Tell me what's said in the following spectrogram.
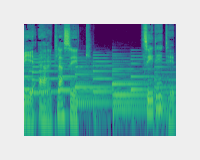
BR Klassik CD-Tipp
